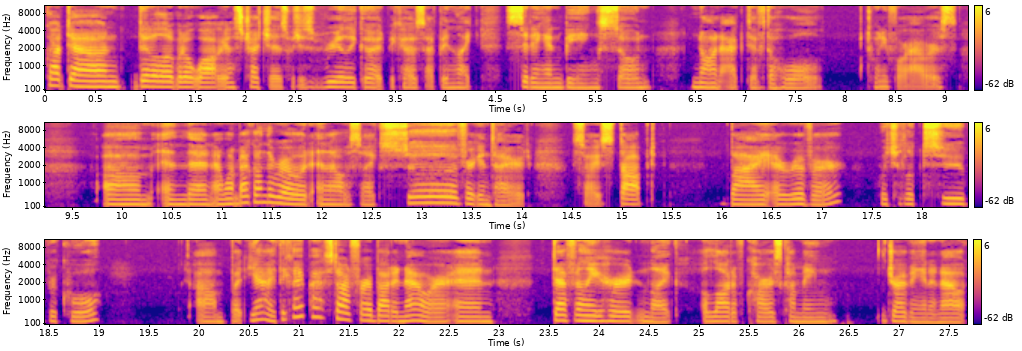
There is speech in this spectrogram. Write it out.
got down did a little bit of walk and stretches which is really good because i've been like sitting and being so non-active the whole 24 hours. Um, and then I went back on the road and I was like so freaking tired. So I stopped by a river, which looked super cool. Um, but yeah, I think I passed out for about an hour and definitely heard like a lot of cars coming, driving in and out.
